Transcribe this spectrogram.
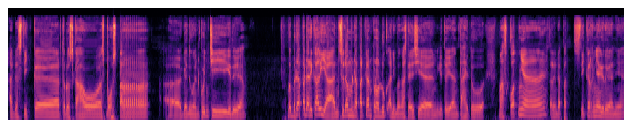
ada stiker terus kaos poster uh, gantungan kunci gitu ya. Beberapa dari kalian sudah mendapatkan produk Animanga Station gitu ya. Entah itu maskotnya kalian dapat stikernya gitu kan ya.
